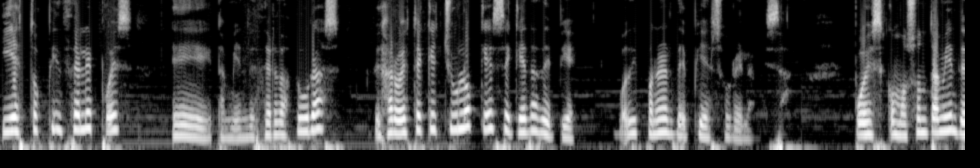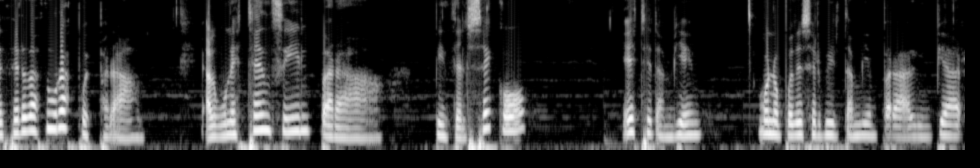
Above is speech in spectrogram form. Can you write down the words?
Y estos pinceles pues eh, también de cerdas duras, fijaros este que chulo que se queda de pie, podéis poner de pie sobre la mesa. Pues como son también de cerdas duras, pues para algún stencil, para pincel seco, este también bueno, puede servir también para limpiar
